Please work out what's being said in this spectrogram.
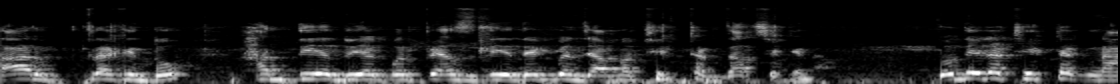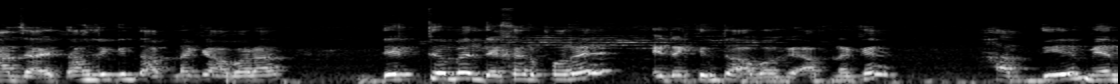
তারটা কিন্তু হাত দিয়ে দুই একবার প্যাঁচ দিয়ে দেখবেন যে আপনার ঠিকঠাক যাচ্ছে কিনা। যদি এটা ঠিকঠাক না যায়, তাহলে কিন্তু আপনাকে আবার দেখতে হবে, দেখার পরে এটা কিন্তু আবার আপনাকে হাত দিয়ে মেন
